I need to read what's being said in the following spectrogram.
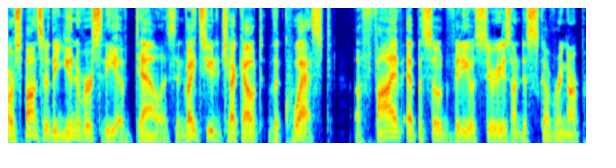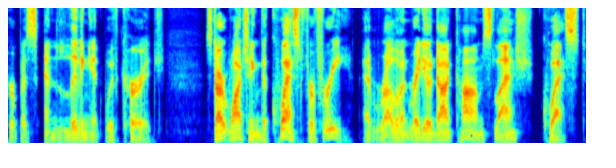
Our sponsor, the University of Dallas, invites you to check out The Quest, a five episode video series on discovering our purpose and living it with courage. Start watching The Quest for free at relevantradio.com slash quest.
